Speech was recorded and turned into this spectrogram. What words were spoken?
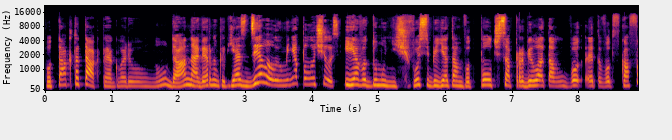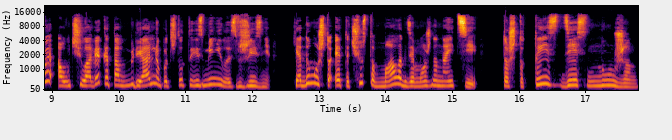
вот так-то, так-то. Я говорю, ну да, наверное. Говорит, я сделала, и у меня получилось. И я вот думаю, ничего себе, я там вот полчаса провела там вот это вот в кафе, а у человека там реально вот что-то изменилось в жизни. Я думаю, что это чувство мало где можно найти. То, что ты здесь нужен,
